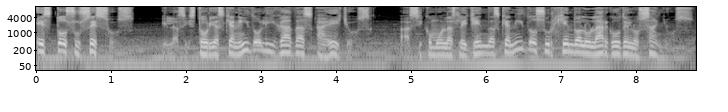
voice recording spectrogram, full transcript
estos sucesos y las historias que han ido ligadas a ellos, así como las leyendas que han ido surgiendo a lo largo de los años,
